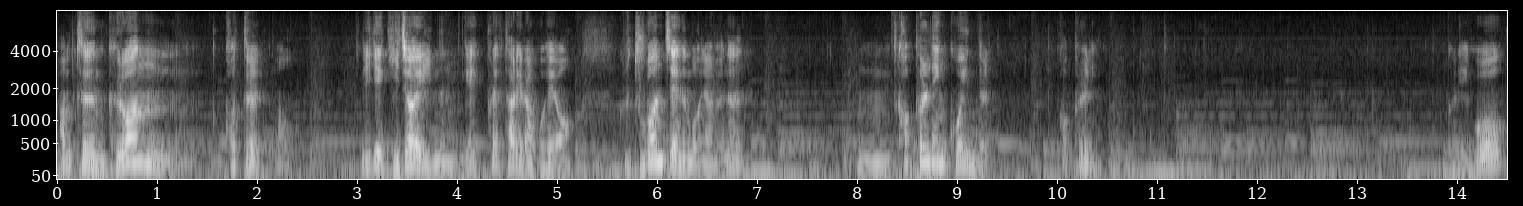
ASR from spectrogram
아무튼 그런 것들 어, 이게 기저에 있는 게 프랙탈이라고 해요. 그리고 두 번째는 뭐냐면은 음, 커플링 코인들. 커플링. 그리고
